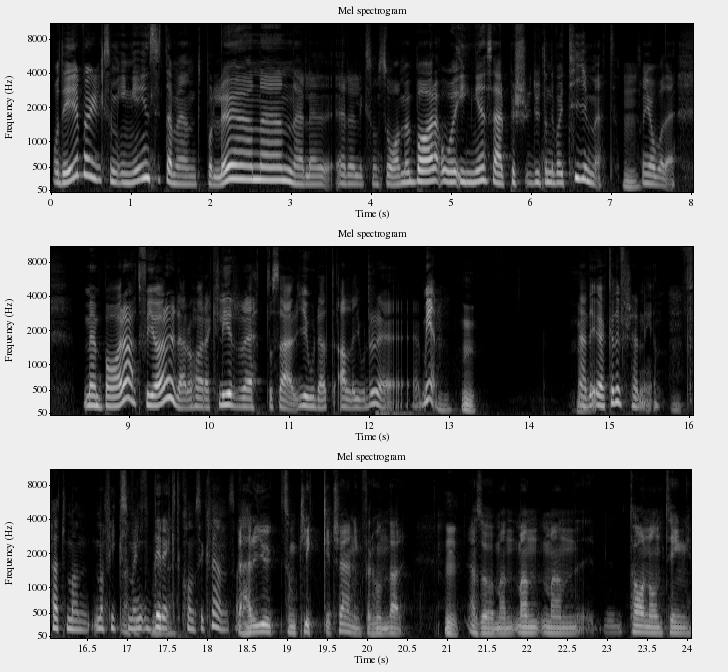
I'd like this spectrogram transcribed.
Och det var ju liksom inget incitament på lönen eller, eller liksom så, men bara, och inget så här, utan det var ju teamet Mm. som jobbade. Men bara att få göra det där och höra klirret och så här gjorde att alla gjorde det mer. Mm. Mm. Nej, det ökade försäljningen. För att man, man fick som fick en direkt konsekvens. av Det här är ju som klickerträning för hundar. Mm. Alltså man, man, man tar någonting,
